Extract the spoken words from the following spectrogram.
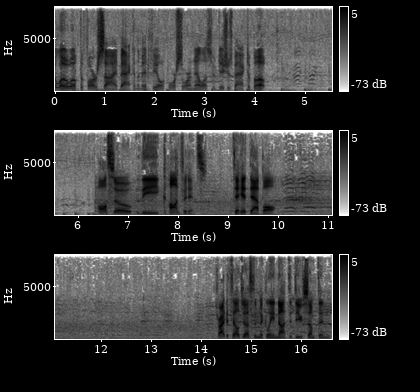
Crillo up the far side, back in the midfield for Soren Nellis, who dishes back to Bubb. also the confidence to hit that ball. Tried to tell Justin McLean not to do something.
